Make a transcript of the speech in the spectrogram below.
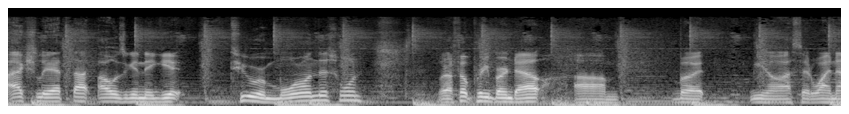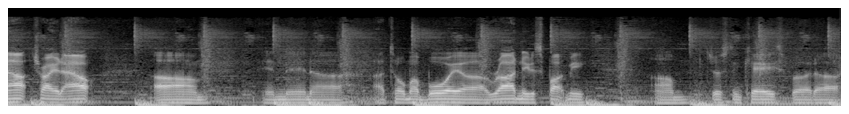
actually, I thought I was gonna get two or more on this one but I felt pretty burned out. Um, but you know, I said, why not try it out? Um, and then uh, I told my boy uh, Rodney to spot me um, just in case. But uh,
